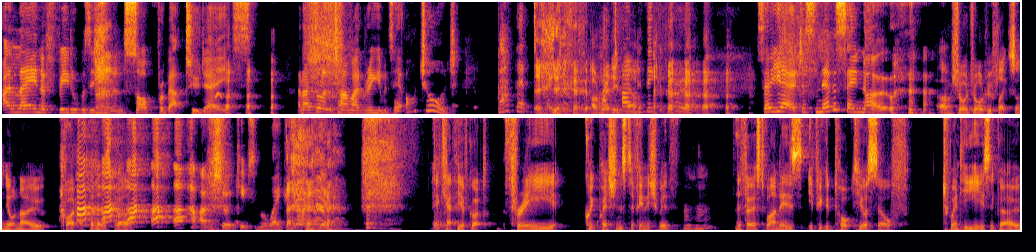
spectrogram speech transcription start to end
I lay in a fetal position and sobbed for about two days. And I thought at the time I'd ring him and say, "Oh, George, about that." day." I'm ready time now. to think it through. So yeah, just never say no. I'm sure George reflects on your no quite often as well. I'm sure it keeps him awake. Yeah. Kathy, I've got three quick questions to finish with. hmm The first one is if you could talk to yourself 20 years ago,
